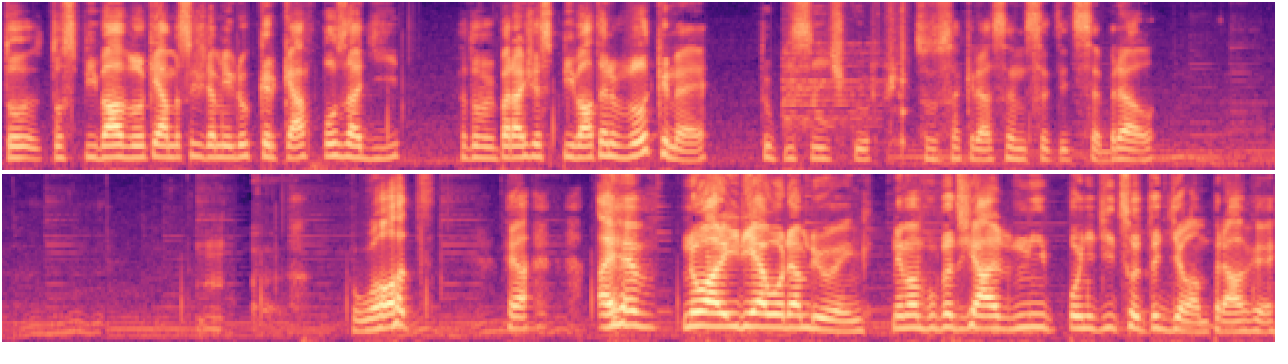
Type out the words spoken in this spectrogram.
To, to zpívá vlk, já myslím, že tam někdo krká v pozadí. A to vypadá, že zpívá ten vlk, ne? Tu písničku. Co to sakra jsem se teď sebral? What? Já, I have no idea what I'm doing. Nemám vůbec žádný ponětí, co teď dělám právě.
